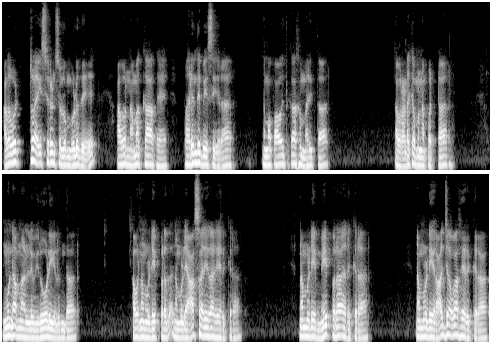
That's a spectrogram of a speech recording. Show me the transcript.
அளவற்ற ஐஸ்வர்யம்னு சொல்லும் பொழுது அவர் நமக்காக பரிந்து பேசுகிறார். நம்ம பாவத்துக்காக மறித்தார் அவர் அடக்கம் பண்ணப்பட்டார். மூன்றாம் நாளில் உயிரோடு எழுந்தார். அவர் நம்மளுடைய பிரத நம்மளுடைய ஆசாரியராக இருக்கிறார். நம்முடைய மேய்ப்பராக இருக்கிறார். நம்மளுடைய ராஜாவாக இருக்கிறார்.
